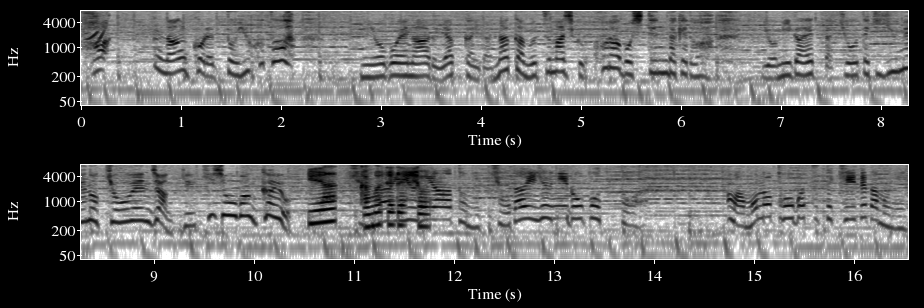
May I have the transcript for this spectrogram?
はなんこれどういうこと？見覚えのある厄介が仲睦まじくコラボしてんだけど蘇った強敵夢の共演じゃん。劇場版かよ。いや、かませでしょ。巨大ユニ。アートに巨大ユニロボット魔物討伐って聞いてたのに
